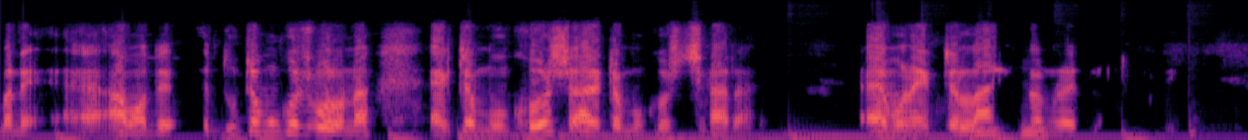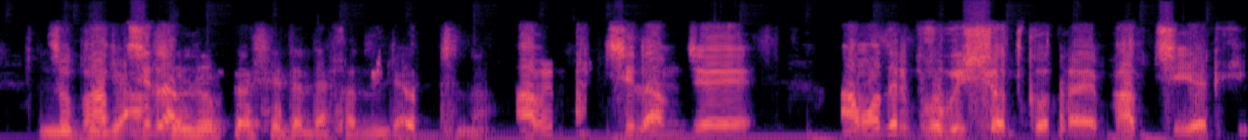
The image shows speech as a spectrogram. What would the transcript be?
মানে আমাদের দুটো মুখোশ বলো না একটা মুখোশ আর একটা মুখোশ ছাড়া। এমন একটা লাইফ আমরা ভাবছিলাম সেটা দেখা যাচ্ছে না। আমি ভাবছিলাম যে আমাদের ভবিষ্যৎ কোথায় ভাবছি আর কি।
